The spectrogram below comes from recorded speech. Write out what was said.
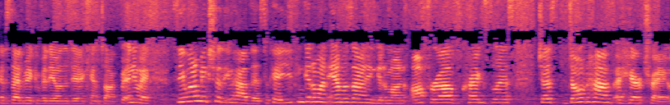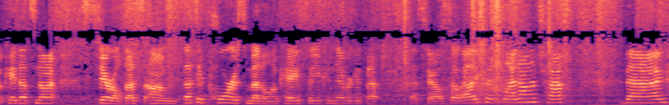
I decided to make a video on the day I can't talk. But anyway, so you wanna make sure that you have this, okay? You can get them on Amazon, you can get them on OfferUp, Craigslist. Just don't have a hair tray, okay? That's not sterile. That's um that's a porous metal, okay? So you can never get that, that sterile. So I like to slide on a trash bag.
